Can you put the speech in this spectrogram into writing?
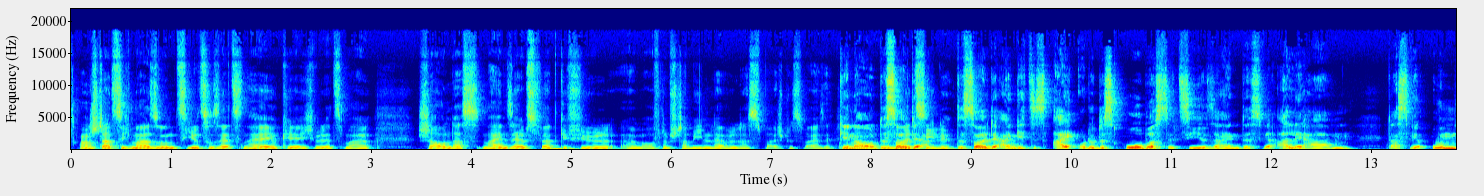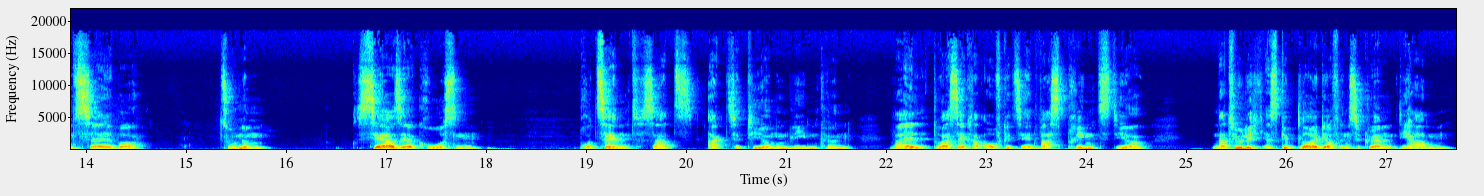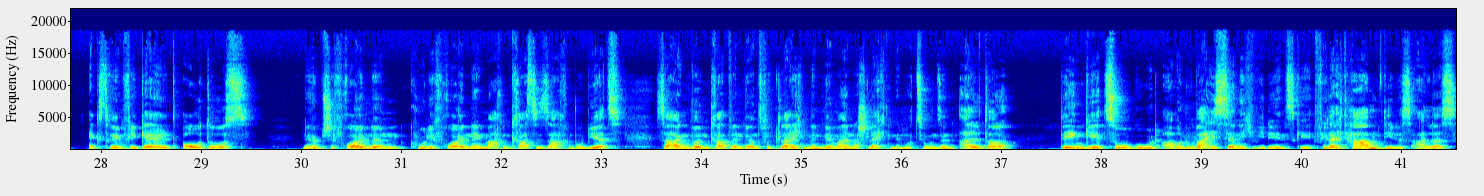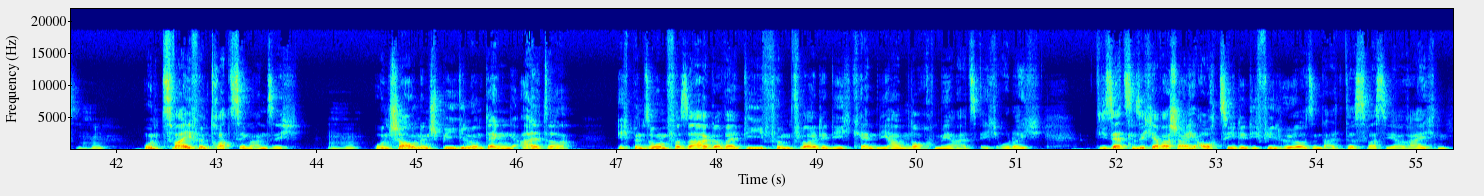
Anstatt sich mal so ein Ziel zu setzen, hey, okay, ich will jetzt mal schauen, dass mein Selbstwertgefühl ähm, auf einem stabilen Level ist, beispielsweise. Genau, das sollte, das sollte eigentlich das oder das oberste Ziel sein, das wir alle haben, dass wir uns selber zu einem sehr, sehr großen Prozentsatz akzeptieren und lieben können. Weil du hast ja gerade aufgezählt, was bringt es dir? Natürlich, es gibt Leute auf Instagram, die haben extrem viel Geld, Autos, eine hübsche Freundin, coole Freunde, machen krasse Sachen, wo wir jetzt sagen würden, gerade wenn wir uns vergleichen, wenn wir mal in einer schlechten Emotion sind, Alter, denen geht so gut, aber du mhm. weißt ja nicht, wie denen es geht. Vielleicht haben die das alles mhm. und zweifeln trotzdem an sich mhm. und schauen in den Spiegel und denken, Alter, ich bin so ein Versager, weil die fünf Leute, die ich kenne, die haben noch mehr als ich. Oder ich, die setzen sich ja wahrscheinlich auch Ziele, die viel höher sind als das, was sie erreichen.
